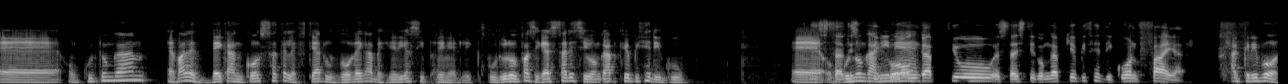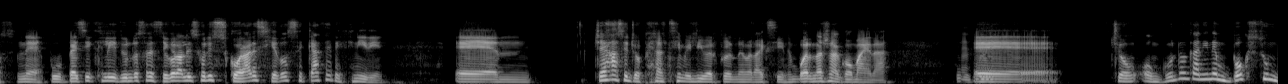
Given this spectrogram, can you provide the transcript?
ε, ο Γκούντογκαν έβαλε 10 γκολ στα τελευταία του 12 παιχνίδια στη Premier League, που τούτο βασικά είναι στατιστικό κάποιου επιθετικού. Ε, ο Γκούντογκαν Στατιστικό είναι κάποιου, στατιστικό κάποιου επιθετικού on fire. ακριβώς, ναι, που basically τούτο το στατιστικό λέει ότι σκοράρει σχεδόν σε κάθε παιχνίδι. Ε, και έχασε και ο πέναλτι με Liverpool εν τω μεταξύ, μπορεί να έχει ακόμα ένα. Μμμ. Ε, και ο, ο Γκούντογκαν είναι box to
